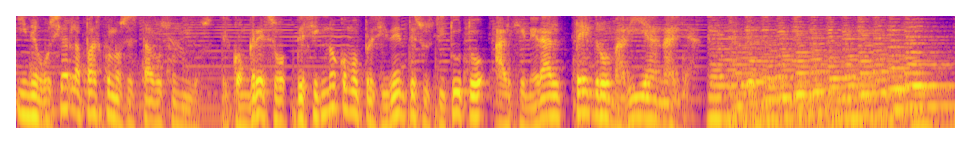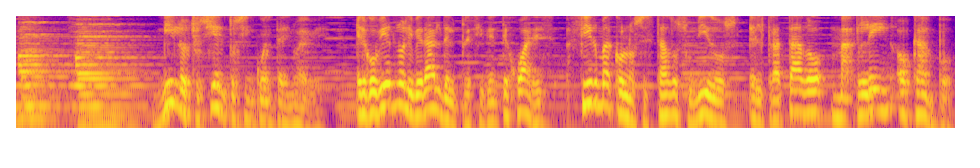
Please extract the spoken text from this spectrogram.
y negociar la paz con los Estados Unidos. El Congreso designó como presidente sustituto al general Pedro María Anaya. 1859. El gobierno liberal del presidente Juárez firma con los Estados Unidos el Tratado McLean-Ocampo,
